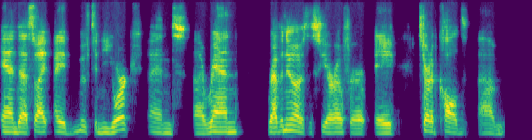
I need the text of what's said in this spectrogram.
And uh, so I, I, moved to New York and uh, ran revenue. I was the CRO for a startup called um,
